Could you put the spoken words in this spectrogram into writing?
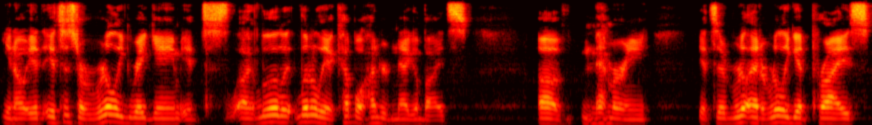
You know, it, it's just a really great game. It's uh, literally, literally a couple hundred megabytes of memory. It's a at a really good price,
